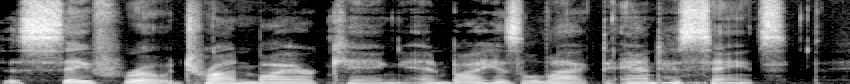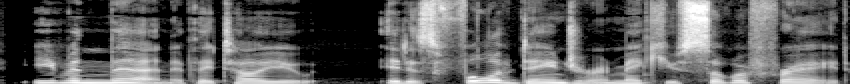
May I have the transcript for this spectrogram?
this safe road trodden by our King and by his elect and his saints, even then, if they tell you it is full of danger and make you so afraid.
